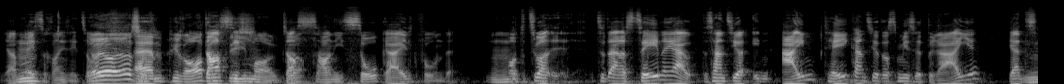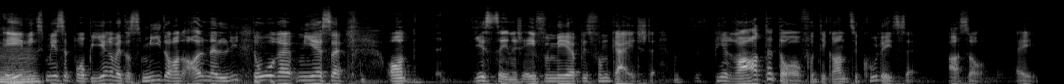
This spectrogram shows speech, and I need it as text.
ja, mhm. besser kann ich es nicht sagen. Ja, ja, ja, so ähm, Piraten das ist, halt, ja. Das habe ich so geil gefunden. Mhm. Und dazu, äh, zu dieser Szene auch, das haben sie ja in einem Take haben sie ja das müssen drehen die haben das mhm. ewig müssen probieren, weil das Mieder an allen Leuten durch müssen. Und die Szene ist eh für mich etwas vom Geilsten. Und das Piratendorf und die ganze Kulisse. Also, hey.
